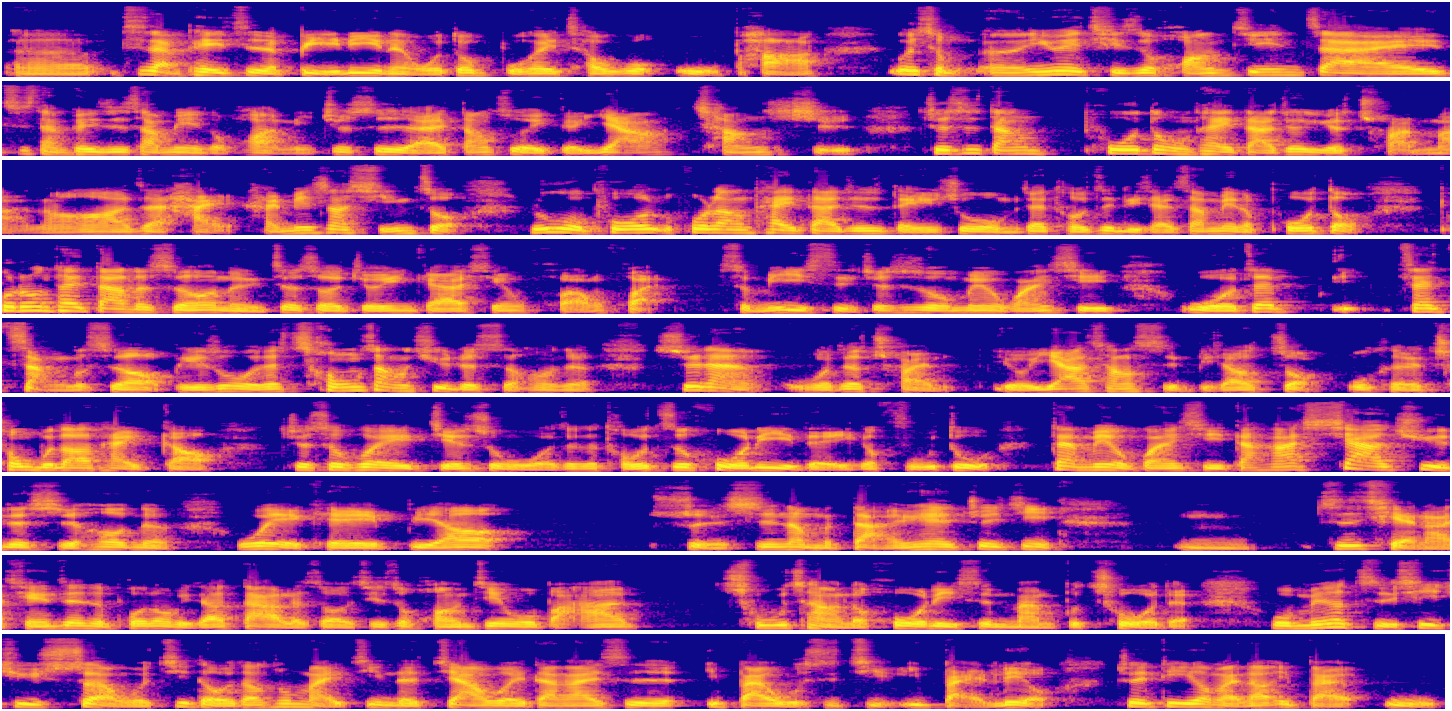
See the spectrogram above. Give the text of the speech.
呃，资产配置的比例呢，我都不会超过五趴。为什么？呃，因为其实黄金在资产配置上面的话，你就是来当做一个压舱石，就是当波动太大，就一个船嘛，然后它在海海面上行走。如果波波浪太大，就是等于说我们在投资理财上面的波动，波动太大的时候呢，你这时候就应该要先缓缓。什么意思？就是说没有关系。我在在涨的时候，比如说我在冲上去的时候呢，虽然我的船有压舱石比较重，我可能冲不到太高，就是会减损我这个投资获利的一个幅度。但没有关系，当它下去的时候呢，我也可以不要损失那么大。因为最近，嗯，之前啊，前一阵子波动比较大的时候，其实黄金我把它。出场的获利是蛮不错的。我没有仔细去算，我记得我当初买进的价位大概是一百五十几、一百六，最低有买到一百五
